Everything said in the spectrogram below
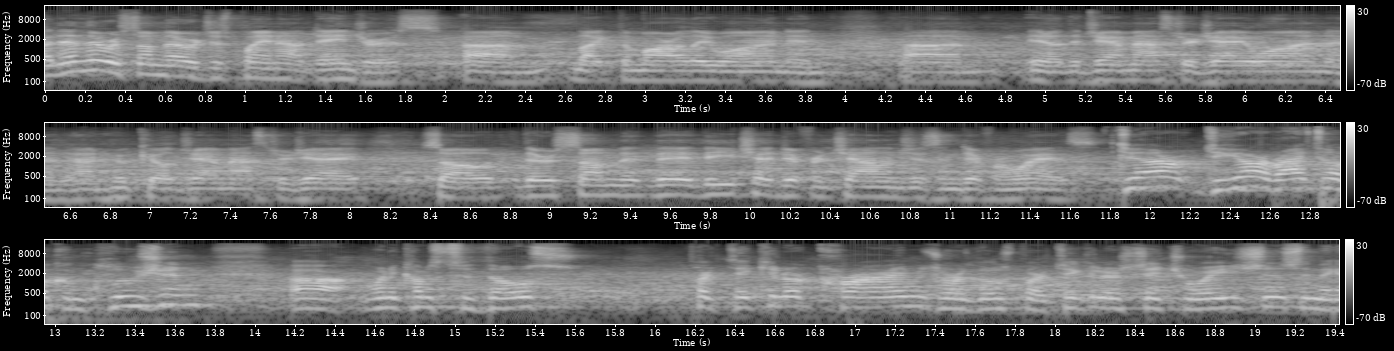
And then there were some that were just plain out dangerous, um, like the Marley one, and um, you know the Jam Master Jay one, and, and Who Killed Jam Master Jay. So there's some that they, they each had different challenges in different ways. Do you, do you arrive to a conclusion uh, when it comes to those particular crimes or those particular situations in the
